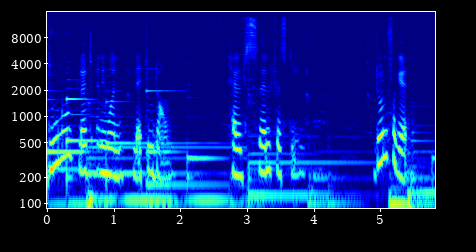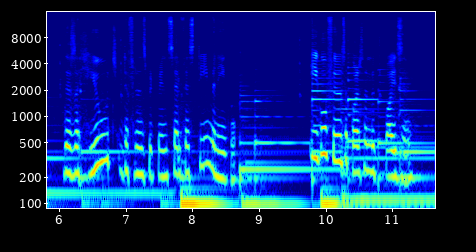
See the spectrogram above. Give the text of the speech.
Do not let anyone let you down. Help self esteem. Don't forget, there's a huge difference between self esteem and ego. Ego fills a person with poison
